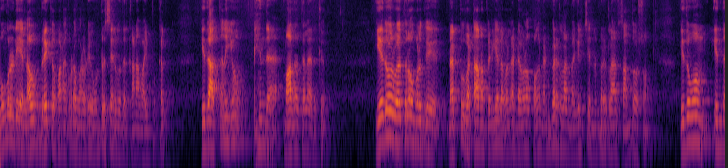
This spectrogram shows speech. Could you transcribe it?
உங்களுடைய லவ் பிரேக்கப் ஆனால் கூட மறுபடியும் ஒன்று சேர்வதற்கான வாய்ப்புகள் இது அத்தனையும் இந்த மாதத்தில் இருக்குது ஏதோ ஒரு விதத்தில் உங்களுக்கு நட்பு வட்டாரம் பெரிய லெவலில் டெவலப் ஆகும். நண்பர்களால் மகிழ்ச்சி நண்பர்களால் சந்தோஷம் இதுவும் இந்த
